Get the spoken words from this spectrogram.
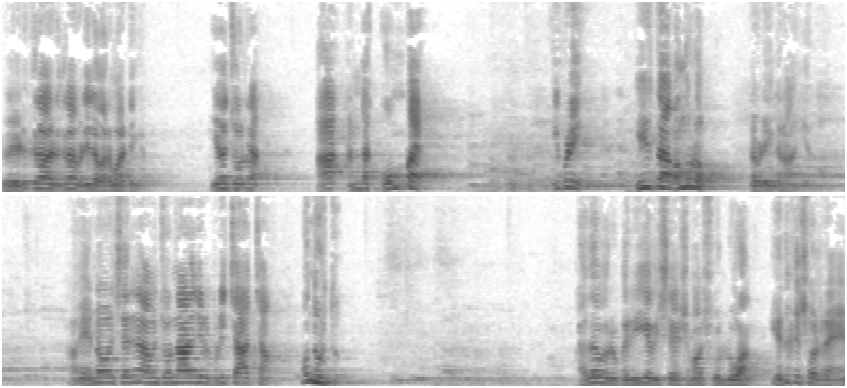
இவன் எடுக்கிறான் எடுக்கிறான் வெளியில் வரமாட்டேங்கிறான் இவன் சொல்கிறான் ஆ அந்த கொம்பை இப்படி இழுத்தா வந்துவிடும் அப்படிங்கிறான் அவன் என்ன சரி அவன் சொன்னாலும் சொல்லி இப்படி சாச்சான் வந்துடுத்து அதை ஒரு பெரிய விசேஷமாக சொல்லுவாங்க. எதுக்கு சொல்கிறேன்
